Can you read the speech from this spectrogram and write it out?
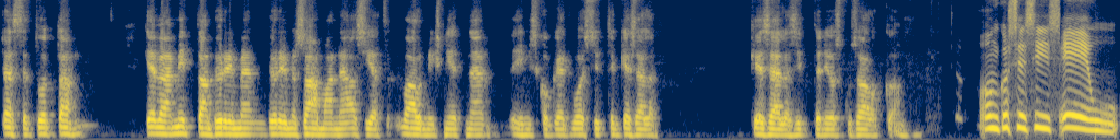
tässä tuota, kevään mittaan pyrimme, pyrimme saamaan nämä asiat valmiiksi niin, että nämä ihmiskokeet voisi sitten kesällä, kesällä sitten joskus alkaa. Onko se siis EU,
